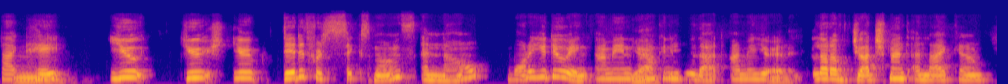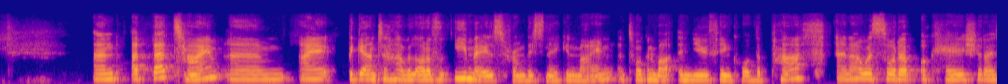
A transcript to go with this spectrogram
like mm. hey you you you did it for six months and now what are you doing i mean yeah. how can you do that i mean you're yeah. a lot of judgment and like um and at that time, um, I began to have a lot of emails from this Naked Mind uh, talking about a new thing called the path. And I was sort of, okay, should I?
